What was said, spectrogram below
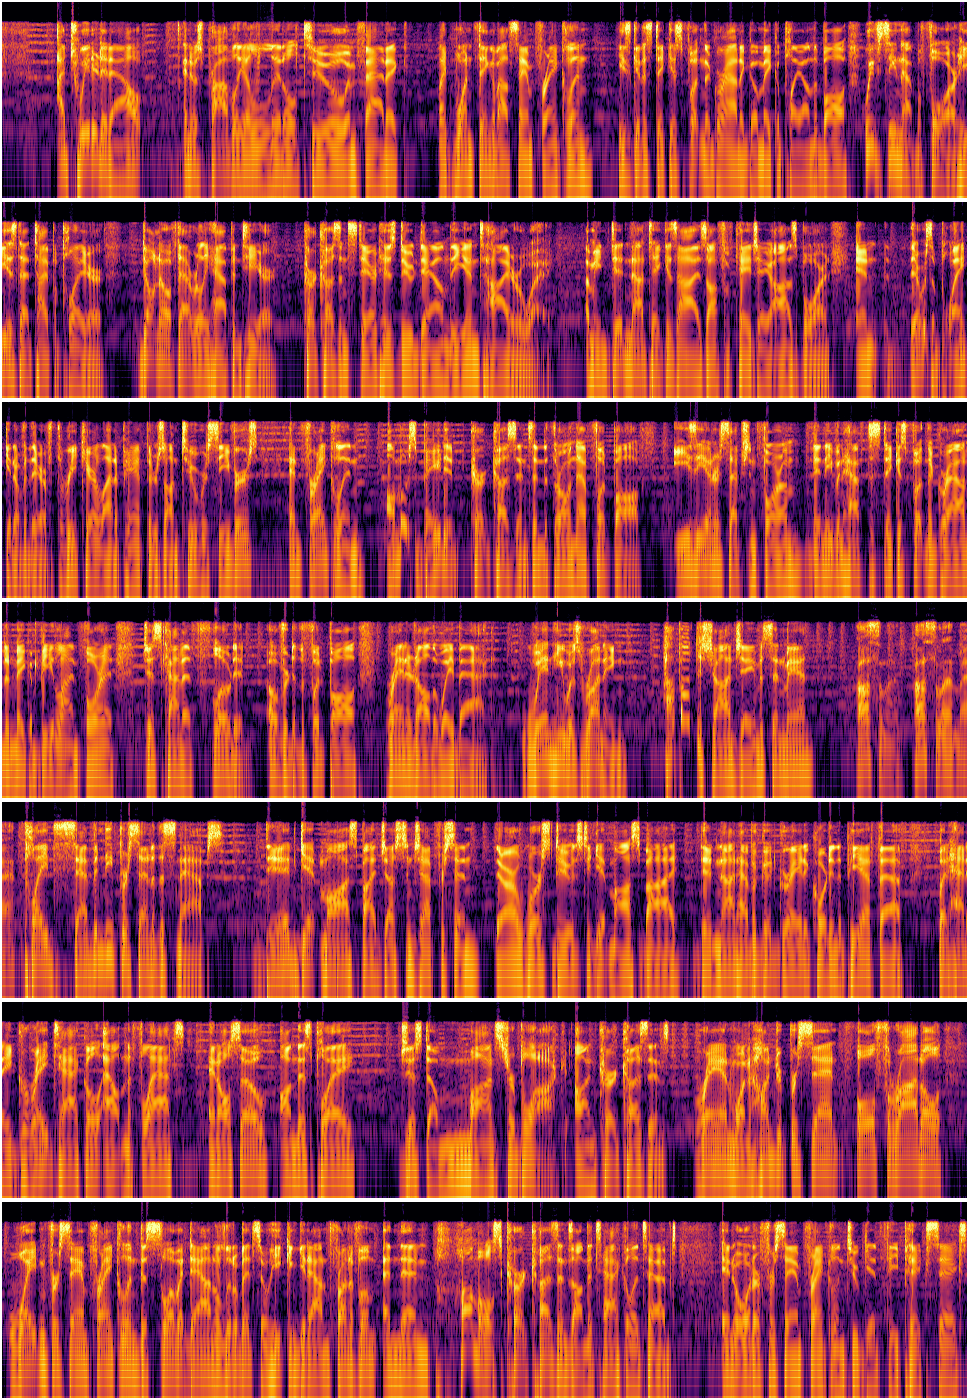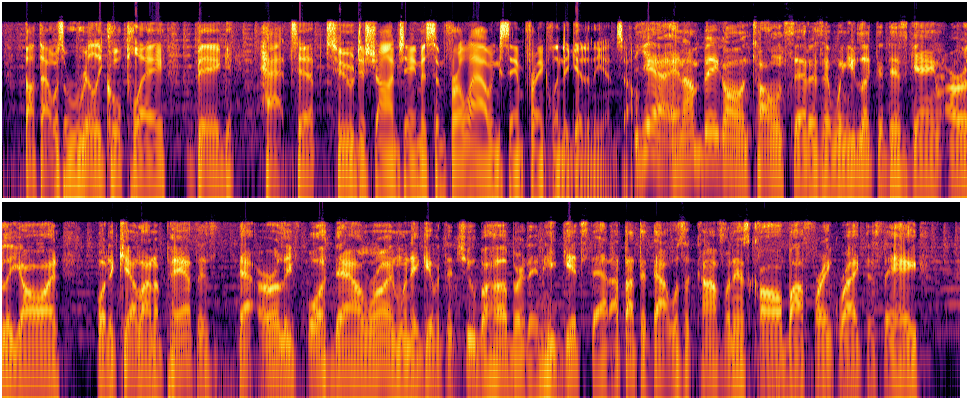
I tweeted it out, and it was probably a little too emphatic. Like one thing about Sam Franklin, he's going to stick his foot in the ground and go make a play on the ball. We've seen that before. He is that type of player. Don't know if that really happened here. Kirk Cousins stared his dude down the entire way. I mean, did not take his eyes off of KJ Osborne. And there was a blanket over there of three Carolina Panthers on two receivers. And Franklin almost baited Kirk Cousins into throwing that football. Easy interception for him. Didn't even have to stick his foot in the ground and make a beeline for it. Just kind of floated over to the football, ran it all the way back. When he was running, how about D'Shawn Jamison, man? Hustling, hustling, man. Played 70% of the snaps. Did get mossed by Justin Jefferson. There are worse dudes to get mossed by. Did not have a good grade according to PFF, but had a great tackle out in the flats. And also on this play, just a monster block on Kirk Cousins. Ran 100% full throttle, waiting for Sam Franklin to slow it down a little bit so he can get out in front of him, and then pummels Kirk Cousins on the tackle attempt in order for Sam Franklin to get the pick six. Thought that was a really cool play. Big hat tip to D'Shawn Jamison for allowing Sam Franklin to get in the end zone. Yeah, and I'm big on tone setters. And when you looked at this game early on for the Carolina Panthers, that early fourth down run when they give it to Chuba Hubbard and he gets that, I thought that that was a confidence call by Frank Reich to say, hey,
